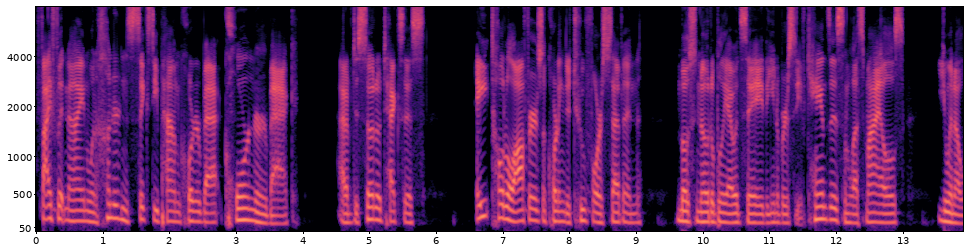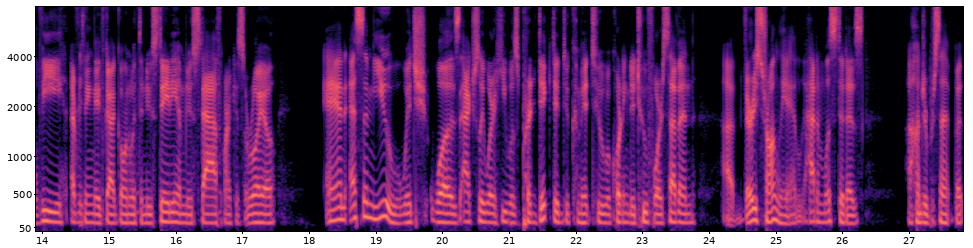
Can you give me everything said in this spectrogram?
Five foot nine, 160 pound quarterback cornerback out of DeSoto, Texas. Eight total offers according to 247. Most notably, I would say the University of Kansas and Les Miles, UNLV, everything they've got going with the new stadium, new staff, Marcus Arroyo and SMU, which was actually where he was predicted to commit to, according to 247, uh, very strongly. I had him listed as 100%, but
